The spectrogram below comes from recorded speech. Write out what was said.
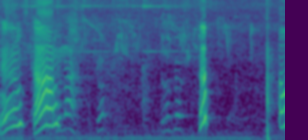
หนึ่งสองชุดมาชุดดูลูกชุดโอ้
